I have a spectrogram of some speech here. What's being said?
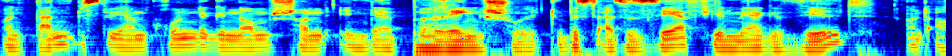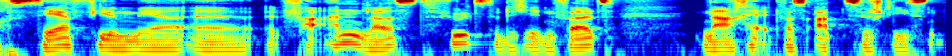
und dann bist du ja im Grunde genommen schon in der Bringschuld. Du bist also sehr viel mehr gewillt und auch sehr viel mehr äh, veranlasst, fühlst du dich jedenfalls, nachher etwas abzuschließen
